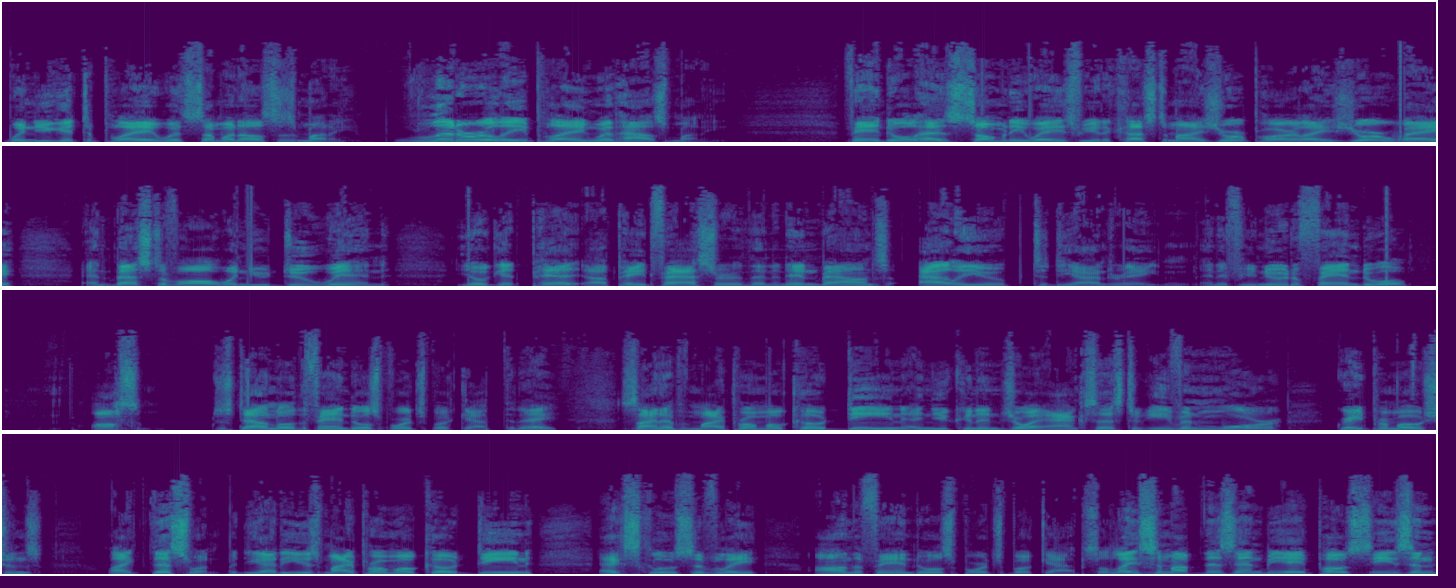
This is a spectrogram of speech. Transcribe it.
when you get to play with someone else's money. Literally playing with house money. FanDuel has so many ways for you to customize your parlays your way, and best of all, when you do win, you'll get pay, uh, paid faster than an inbounds alley oop to DeAndre Ayton. And if you're new to FanDuel, awesome. Just download the FanDuel Sportsbook app today. Sign up with my promo code DEAN, and you can enjoy access to even more great promotions like this one. But you got to use my promo code DEAN exclusively on the FanDuel Sportsbook app. So lace them up this NBA postseason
